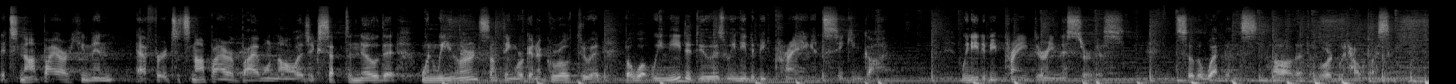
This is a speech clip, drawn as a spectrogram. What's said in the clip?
It's not by our human efforts, it's not by our Bible knowledge, except to know that when we learn something, we're going to grow through it. But what we need to do is we need to be praying and seeking God. We need to be praying during this service. So the weapons, oh, that the Lord would help us.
